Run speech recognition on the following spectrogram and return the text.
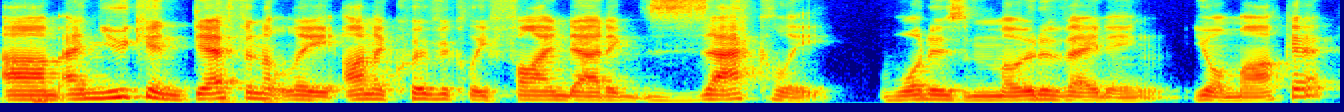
Um, and you can definitely unequivocally find out exactly what is motivating your market.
